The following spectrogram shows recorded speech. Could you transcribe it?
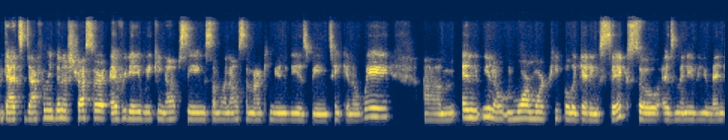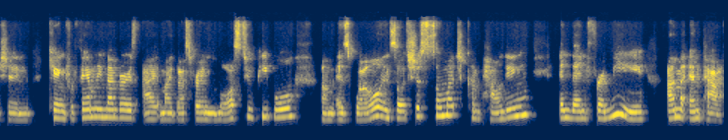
that's definitely been a stressor. Every day waking up, seeing someone else in my community is being taken away. Um, and you know more and more people are getting sick so as many of you mentioned caring for family members i my best friend lost two people um, as well and so it's just so much compounding and then for me I'm an empath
